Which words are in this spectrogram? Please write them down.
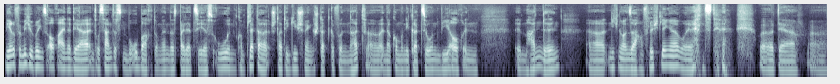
Wäre für mich übrigens auch eine der interessantesten Beobachtungen, dass bei der CSU ein kompletter Strategieschwenk stattgefunden hat, äh, in der Kommunikation wie auch in, im Handeln. Äh, nicht nur in Sachen Flüchtlinge, wo jetzt der, äh, der äh,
